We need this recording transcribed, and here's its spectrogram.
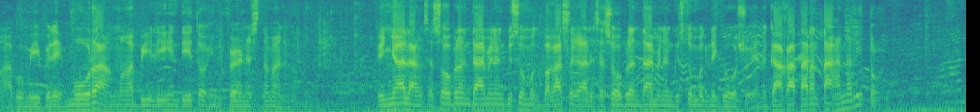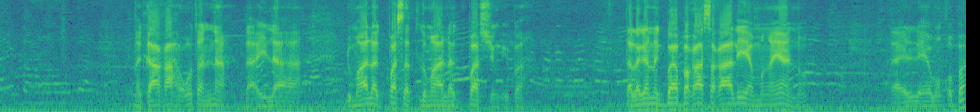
mga bumibili. Mura ang mga bilihin dito, in fairness naman. No? Yun nga lang, sa sobrang dami ng gusto magbaka sakali, sa sobrang dami ng gusto magnegosyo, eh nagkakatarantahan na rito. Nagkakahakutan na dahil ah, lumalagpas at lumalagpas yung iba. Talagang nagbabaka sakali ang mga yan, no? Dahil ewan ko ba,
